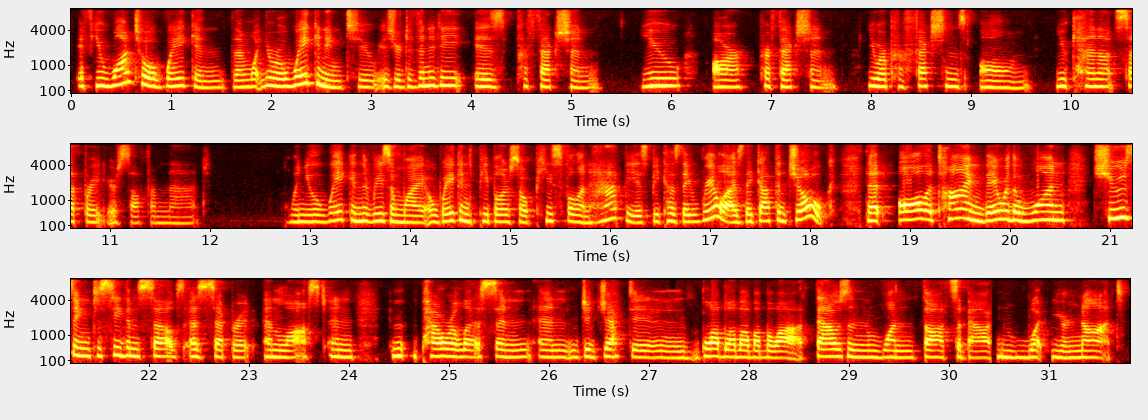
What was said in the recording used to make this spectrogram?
If you want to awaken, then what you're awakening to is your divinity is perfection. You are perfection. You are perfection's own. You cannot separate yourself from that when you awaken, the reason why awakened people are so peaceful and happy is because they realize they got the joke that all the time they were the one choosing to see themselves as separate and lost and powerless and, and dejected and blah, blah, blah, blah, blah, thousand one thoughts about what you're not.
